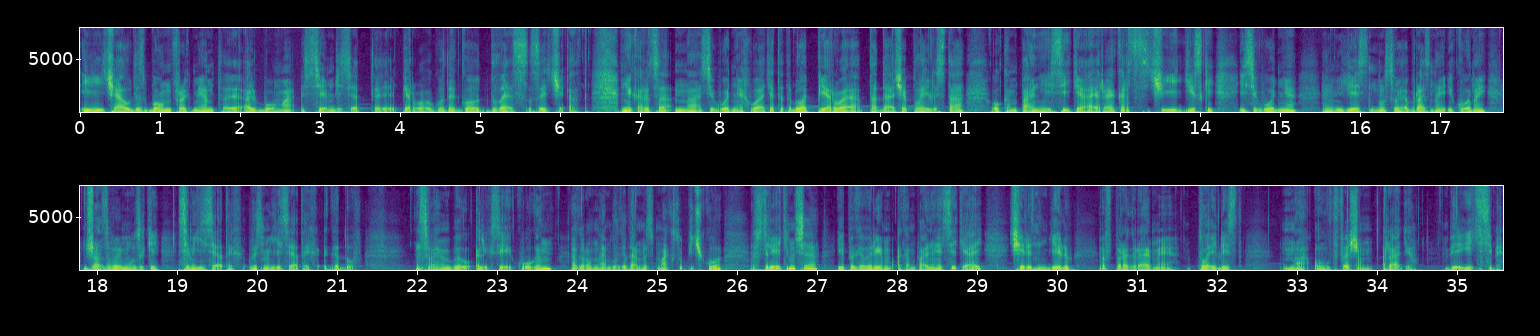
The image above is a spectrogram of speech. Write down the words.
И Childish Bone, фрагмент альбома 71 года «God Bless the Child». Мне кажется, на сегодня хватит. Это была первая подача плейлиста о компании CTI Records, чьи диски и сегодня есть ну, своеобразной иконой джазовой музыки 70-х, 80-х годов. С вами был Алексей Куган. Огромная благодарность Максу Пичко. Встретимся и поговорим о компании CTI через неделю в программе «Плейлист» на Old Fashion Radio. Берегите себя.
